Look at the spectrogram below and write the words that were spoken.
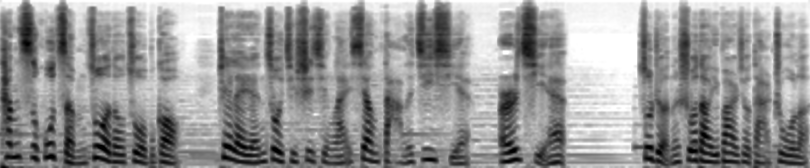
他们似乎怎么做都做不够。这类人做起事情来像打了鸡血。而且，作者呢说到一半就打住了，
